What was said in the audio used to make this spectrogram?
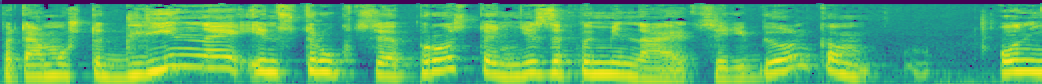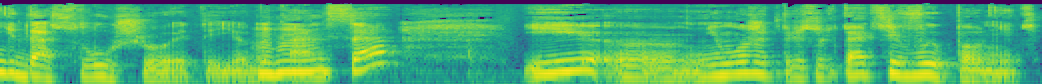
Потому что длинная инструкция просто не запоминается ребенком, он не дослушивает ее угу. до конца и э, не может в результате выполнить.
